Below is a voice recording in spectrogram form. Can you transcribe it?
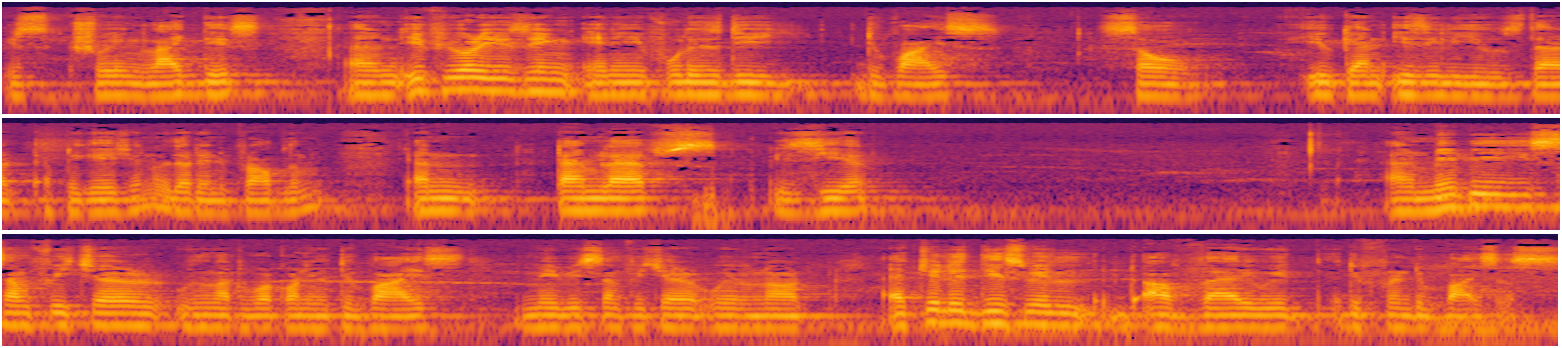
it's showing like this. And if you are using any full HD device so you can easily use that application without any problem. And time lapse is here. And maybe some feature will not work on your device. Maybe some feature will not actually this will uh, vary with different devices.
